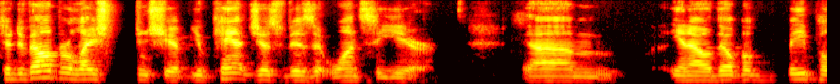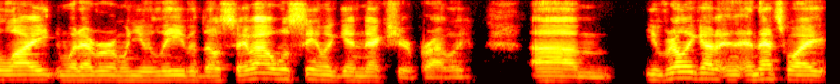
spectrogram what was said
to develop a relationship. You can't just visit once a year. Um, you know, they'll be polite and whatever, and when you leave, they'll say, "Well, we'll see them again next year, probably." Um, you've really got to, and, and that's why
